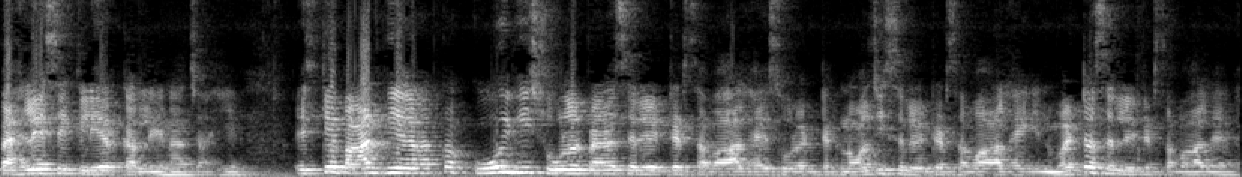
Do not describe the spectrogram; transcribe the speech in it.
पहले से क्लियर कर लेना चाहिए। इसके बाद भी अगर आपका कोई भी सोलर पैनल से रिलेटेड सवाल है सोलर टेक्नोलॉजी से रिलेटेड सवाल है इन्वर्टर से रिलेटेड सवाल है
